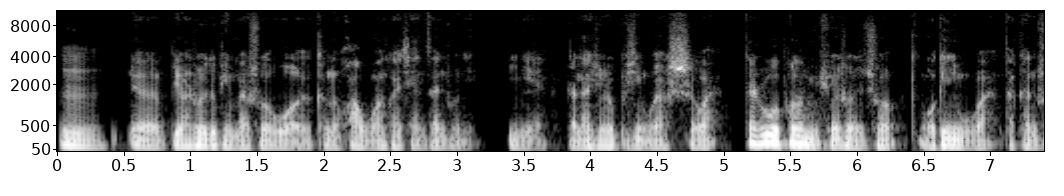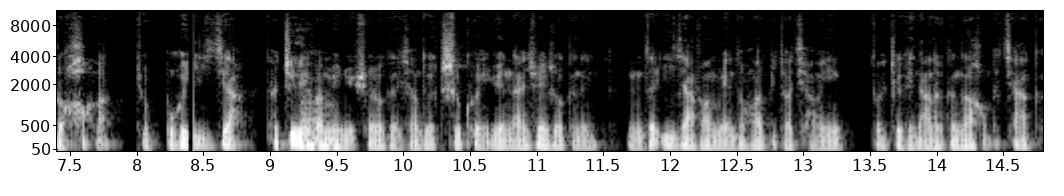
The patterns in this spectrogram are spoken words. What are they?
嗯，呃，比方说一个品牌说我可能花五万块钱赞助你。一年，让男选手不行，我要十万。但如果碰到女选手，就说我给你五万，他可能说好了，就不会议价。他这点方面，女选手可能相对吃亏，因为男选手可能嗯在议价方面的话比较强硬，对，就可以拿到更高好的价格。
